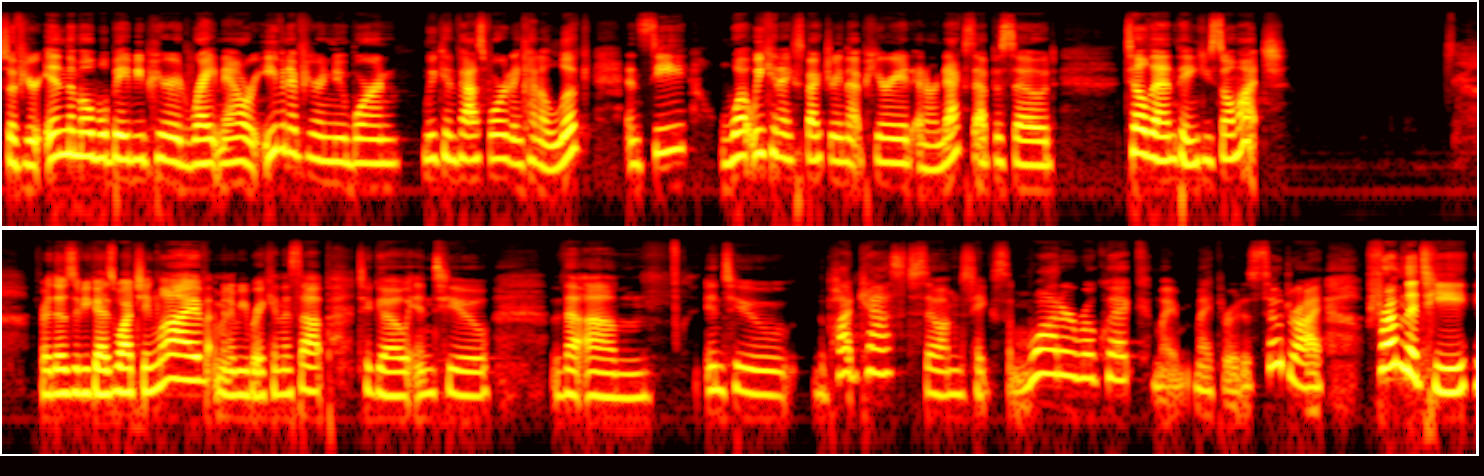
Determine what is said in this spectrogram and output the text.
So, if you're in the mobile baby period right now, or even if you're a newborn, we can fast forward and kind of look and see what we can expect during that period in our next episode. Till then, thank you so much. For those of you guys watching live, I'm going to be breaking this up to go into the um, into the podcast. So I'm going to take some water real quick. My my throat is so dry from the tea.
